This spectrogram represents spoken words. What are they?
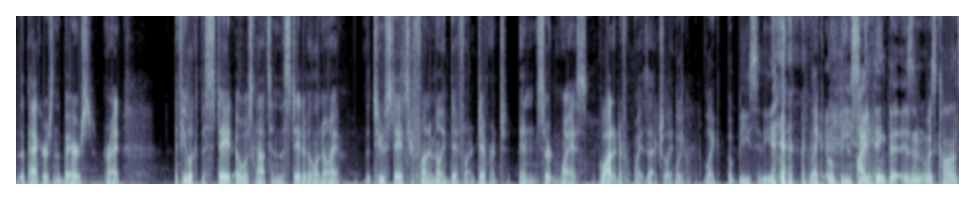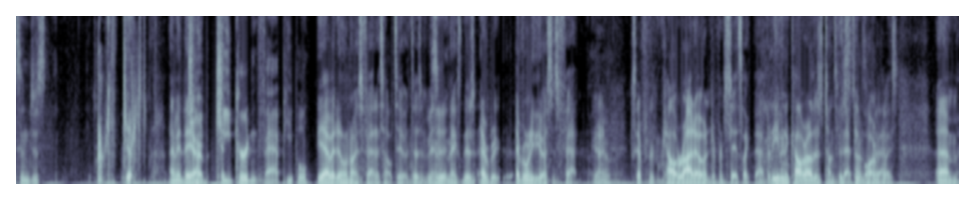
the Packers and the Bears, right? If you look at the state of Wisconsin and the state of Illinois, the two states are fundamentally different, different in certain ways. A lot of different ways, actually. like like obesity. Like obesity. I think that isn't Wisconsin just Yep. I mean, they are. cheat curd and fat people. Yeah, but Illinois is fat as hell too. It doesn't. Is it, it? makes there's every everyone in the U.S. is fat. You know, Yeah. except for Colorado and different states like that. But even in Colorado, there's tons of fat tons people all over the place. Um,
